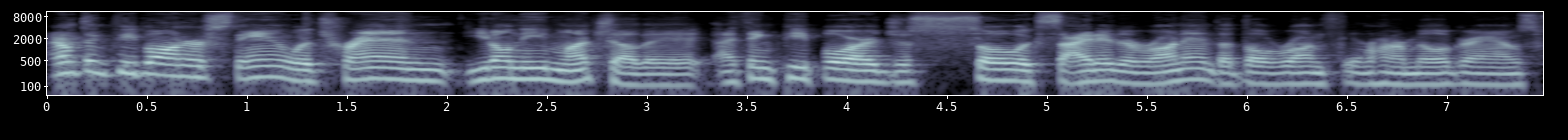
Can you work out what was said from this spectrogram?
I don't think people understand with tren, You don't need much of it. I think people are just so excited to run it that they'll run 400 milligrams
